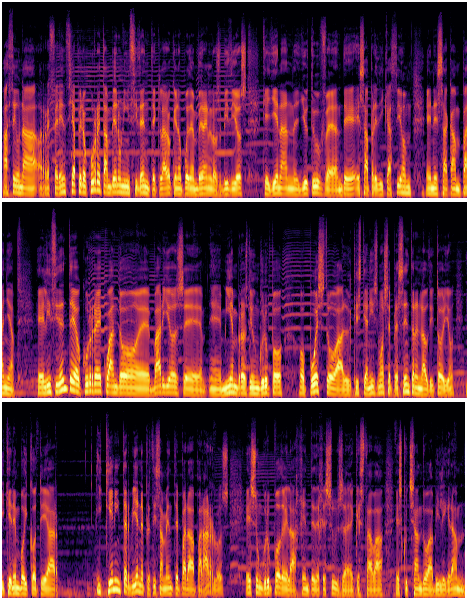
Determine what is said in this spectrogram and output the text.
hace una referencia, pero ocurre también un incidente, claro, que no pueden ver en los vídeos que llenan YouTube eh, de esa predicación en esa campaña. El incidente ocurre cuando eh, varios miembros de un grupo opuesto al cristianismo se presentan en el auditorio y quieren boicotear y quien interviene precisamente para pararlos es un grupo de la gente de Jesús eh, que estaba escuchando a Billy Graham.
